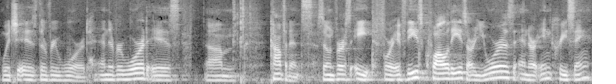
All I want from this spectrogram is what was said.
which is the reward. And the reward is um, confidence. So in verse 8, for if these qualities are yours and are increasing,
